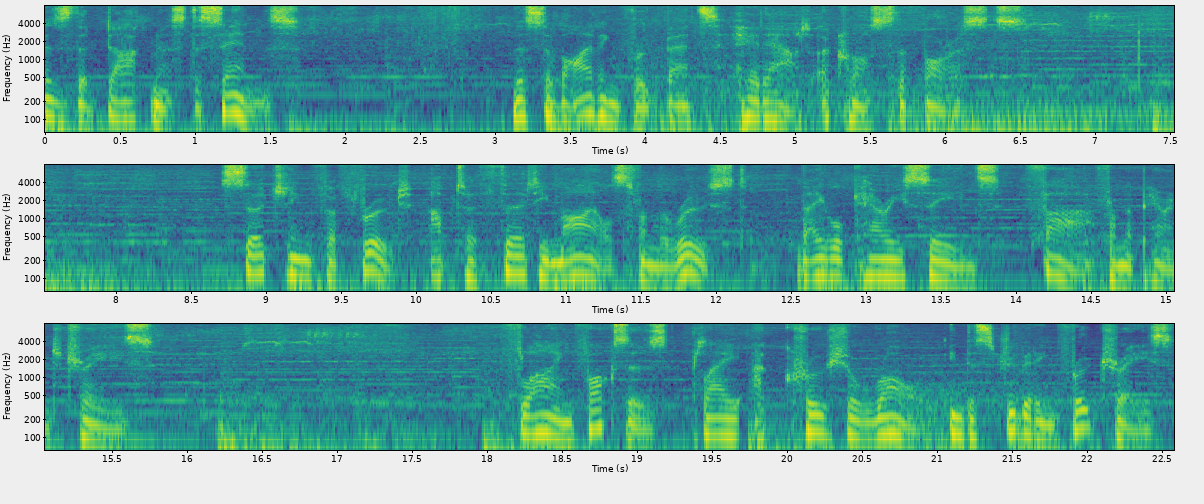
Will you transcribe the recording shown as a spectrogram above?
As the darkness descends, the surviving fruit bats head out across the forests. Searching for fruit up to 30 miles from the roost, they will carry seeds far from the parent trees. Flying foxes play a crucial role in distributing fruit trees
